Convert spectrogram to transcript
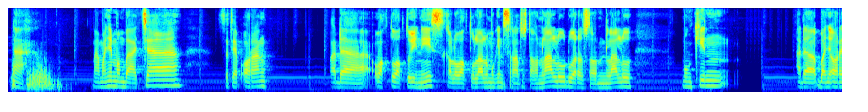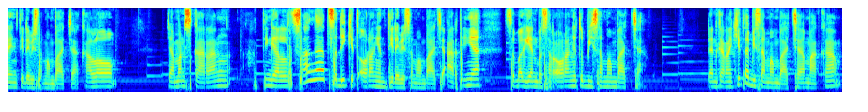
Nah, namanya membaca setiap orang pada waktu-waktu ini, kalau waktu lalu mungkin 100 tahun lalu, 200 tahun lalu, mungkin ada banyak orang yang tidak bisa membaca. Kalau zaman sekarang tinggal sangat sedikit orang yang tidak bisa membaca. Artinya sebagian besar orang itu bisa membaca. Dan karena kita bisa membaca, maka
